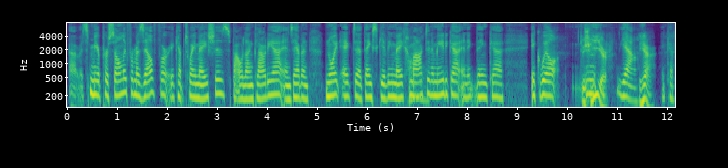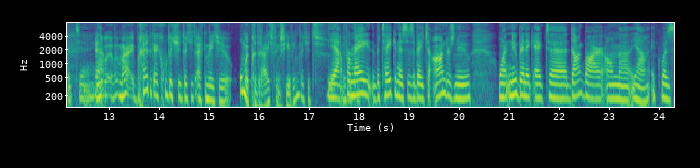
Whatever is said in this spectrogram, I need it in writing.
het is meer persoonlijk voor mezelf. Voor, ik heb twee meisjes, Paula en Claudia. En ze hebben nooit echt Thanksgiving meegemaakt in Amerika. En ik denk, ik wil... Dus hier? Ja, Ja. ik heb het... eh, En, ja. Maar begrijp ik eigenlijk goed dat je, dat je het eigenlijk een beetje om hebt gedraaid, Thanksgiving? Dat je het... Ja, voor mij, de betekenis is een beetje anders nu. Want nu ben ik echt eh, dankbaar om, eh, ja, ik was,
